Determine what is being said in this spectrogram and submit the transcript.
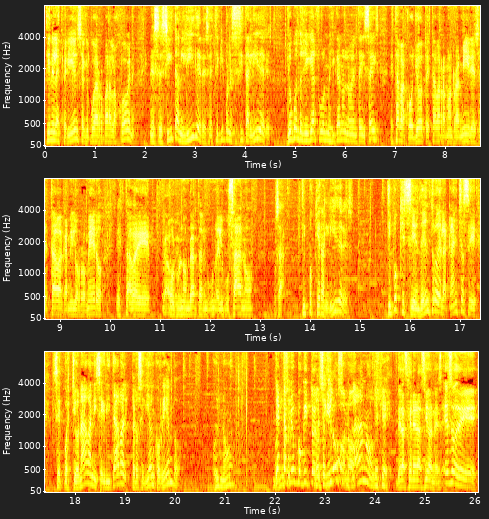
tiene la experiencia que puede arropar a los jóvenes. Necesitan líderes. Este equipo necesita líderes. Yo, cuando llegué al fútbol mexicano en el 96, estaba Coyote, estaba Ramón Ramírez, estaba Camilo Romero, estaba, eh, por nombrarte el Gusano. O sea, tipos que eran líderes. Tipos que dentro de la cancha se, se cuestionaban y se gritaban, pero seguían corriendo. Hoy no. ¿Ya cambió un poquito el los estilo o no? planos. ¿De qué? De las generaciones. Eso de.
